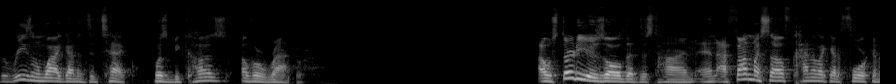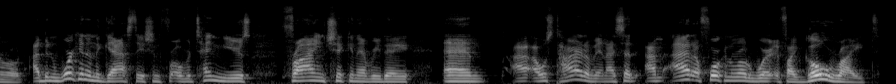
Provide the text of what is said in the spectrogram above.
The reason why I got into tech was because of a rapper. I was 30 years old at this time, and I found myself kind of like at a fork in the road. I've been working in a gas station for over 10 years, frying chicken every day, and I, I was tired of it. And I said, I'm at a fork in the road where if I go right,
